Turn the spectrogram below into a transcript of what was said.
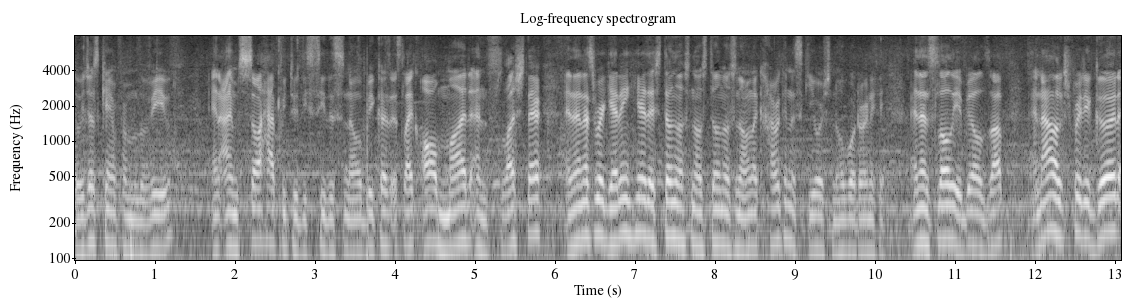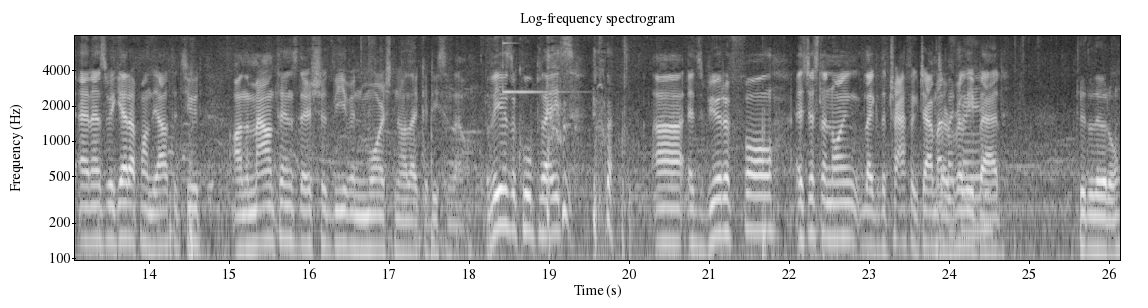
So we just came from Lviv and I'm so happy to see the snow because it's like all mud and slush there. And then as we're getting here there's still no snow still no snow. I'm like how are we gonna ski or snowboard or anything? And then slowly it builds up and now it looks pretty good. And as we get up on the altitude on the mountains there should be even more snow like a decent level. Lviv is a cool place. Uh, it's beautiful. It's just annoying like the traffic jams Bye-bye are really train. bad. To the little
